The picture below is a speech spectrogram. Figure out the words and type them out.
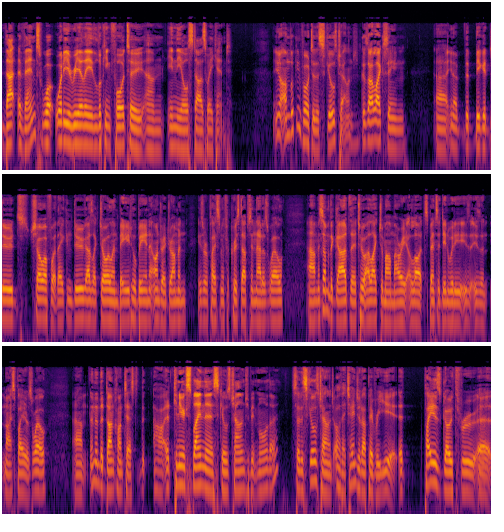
that event, what what are you really looking forward to um, in the All Stars weekend? You know, I'm looking forward to the skills challenge because I like seeing, uh, you know, the bigger dudes show off what they can do. Guys like Joel Embiid, who'll be in it. Andre Drummond is a replacement for Kristaps in that as well. Um, and some of the guards there too. I like Jamal Murray a lot. Spencer Dinwiddie is, is a nice player as well. Um, and then the dunk contest. Oh, it, Can you explain the skills challenge a bit more, though? so the skills challenge. Oh, they change it up every year. It, players go through uh,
